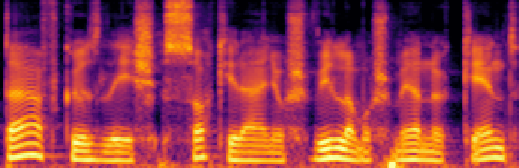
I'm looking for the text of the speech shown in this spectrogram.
távközlés szakirányos villamosmérnökként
